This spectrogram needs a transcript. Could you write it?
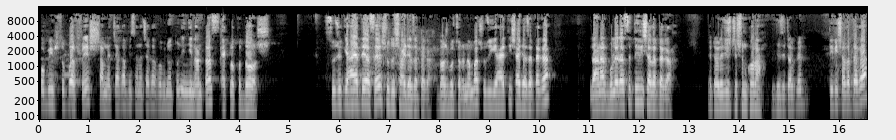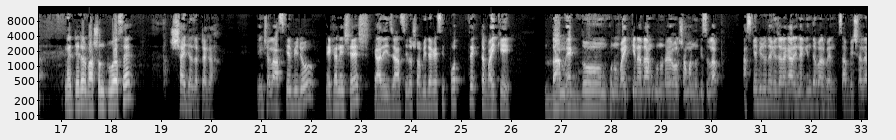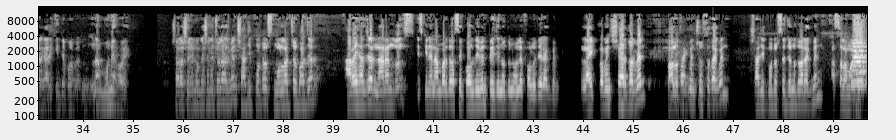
খুবই সুপার ফ্রেশ, সামনে চাকা, পিছনে চাকা খুবই নতুন, ইঞ্জিন আনটাস, এক লক্ষ দশ। সুজুকি হায়াতে আছে, শুধু ষাট হাজার টাকা, দশ বছরের নাম্বার সুজুকি হায়াতি ষাট হাজার টাকা, রানার বুলেট আছে তিরিশ হাজার টাকা। এটা রেজিস্ট্রেশন করা ডিজিটাল প্লেট তিরিশ হাজার টাকা নাইট্রেডার ভাষণ টু আছে, ষাট হাজার টাকা। ইনশাল্লাহ আজকের ভিডিও এখানেই শেষ, গাড়ি যা ছিল সবই দেখাইছি, প্রত্যেকটা বাইকে দাম একদম, কোনো বাইক কেনা দাম, কোনোটাই সামান্য কিছু লাভ। আজকের ভিডিও দেখে যারা গাড়ি না কিনতে পারবেন, ছাব্বিশ সালে আর গাড়ি কিনতে পারবেন না মনে হয়। সরাসরি লোকেশনে চলে আসবেন, সাজিদ মোটরস মোল্লাচর বাজার, আড়াই হাজার নারায়ণগঞ্জ। স্ক্রিনে নাম্বার দেওয়া আছে, কল দিবেন, পেজে নতুন হলে ফলো দিয়ে রাখবেন। লাইক কমেন্ট শেয়ার করবেন। ভালো থাকবেন, সুস্থ থাকবেন। সাজিদ মোটরস এর জন্য দোয়া রাখবেন। আসসালামু আলাইকুম।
